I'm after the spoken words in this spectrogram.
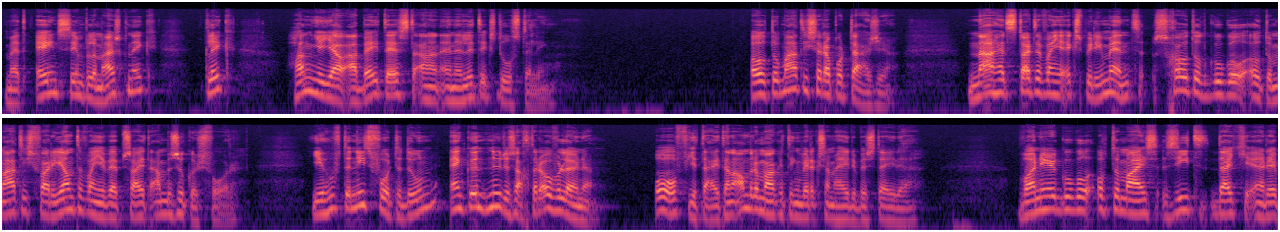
Met één simpele muisklik klik, hang je jouw AB-test aan een Analytics-doelstelling. Automatische rapportage. Na het starten van je experiment schotelt Google automatisch varianten van je website aan bezoekers voor. Je hoeft er niets voor te doen en kunt nu dus achteroverleunen. Of je tijd aan andere marketingwerkzaamheden besteden. Wanneer Google Optimize ziet dat je een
